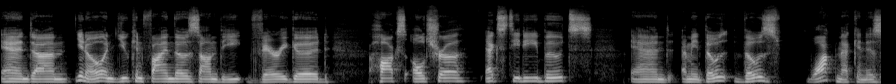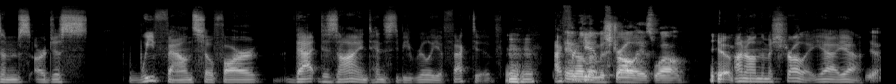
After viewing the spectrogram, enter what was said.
And, um, you know, and you can find those on the very good Hawx Ultra XTD boots. And I mean, those, those walk mechanisms are just, we've found so far that design tends to be really effective. Mm-hmm. I forget, and on the Maestrale as well. Yeah. And on the Maestrale. Yeah. Yeah. Yeah.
